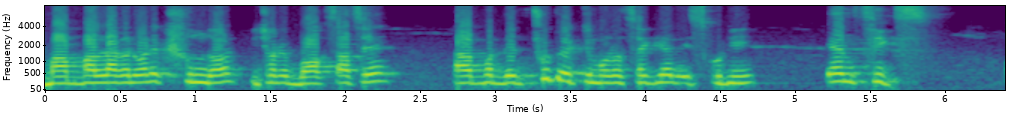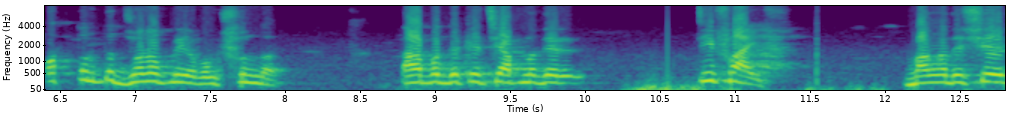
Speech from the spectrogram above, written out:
বাম্পার লাগানো অনেক সুন্দর, পিছনে বক্স আছে, তারপর ছোট একটি মোটরসাইকেল স্কুটি এন সিক্স অত্যন্ত জনপ্রিয় এবং সুন্দর। তারপর দেখেছি আপনাদের টি ফাইভ বাংলাদেশের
